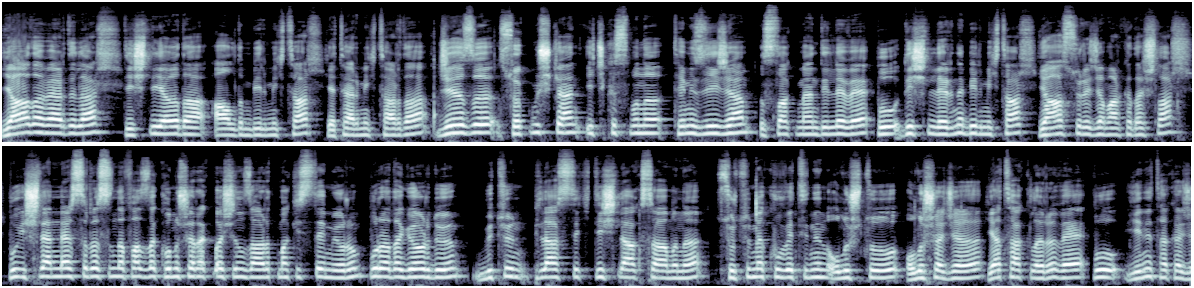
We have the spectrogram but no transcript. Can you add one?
yağ da verdiler. Dişli yağı da aldım bir miktar. Yeter miktarda. Cihazı sökmüşken iç kısmını temizleyeceğim. Islak mendille ve bu dişlilerine bir miktar yağ süreceğim arkadaşlar. Bu işlemler sırasında fazla konuşarak başınızı ağrıtmak istemiyorum. Burada gördüğüm bütün plastik dişli aksamını sürtünme kuvvetinin oluştuğu, oluşacağı yatakları ve bu yeni takacağım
